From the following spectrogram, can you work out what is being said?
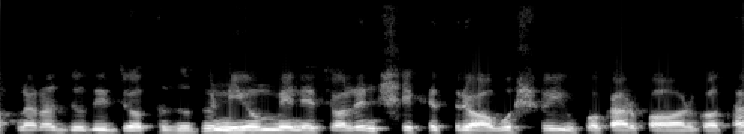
আপনারা যদি যথাযথ নিয়ম মেনে চলেন সেক্ষেত্রে অবশ্যই উপকার পাওয়ার কথা।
